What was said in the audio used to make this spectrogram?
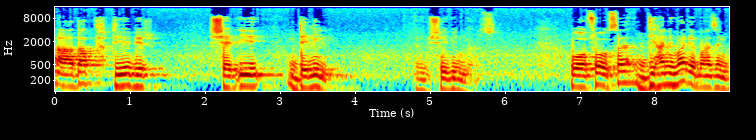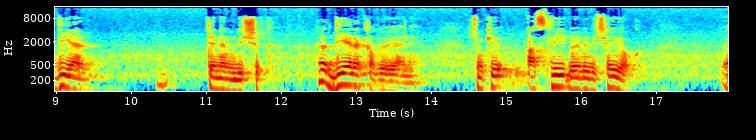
Adap diye bir şer'i delil bir şey bilmiyoruz. Bu olsa olsa di hani var ya bazen diğer denen bir şık. Hani diğere kalıyor yani. Çünkü asli böyle bir şey yok. Ee,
